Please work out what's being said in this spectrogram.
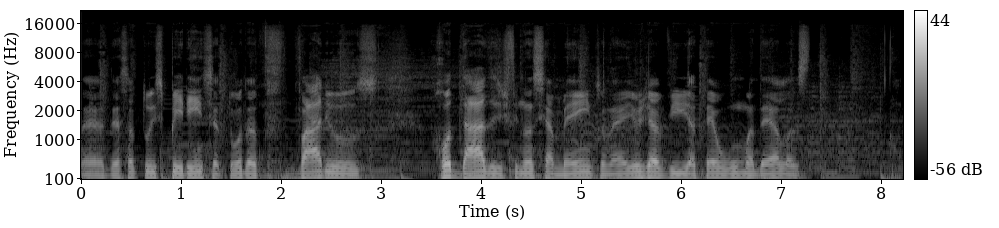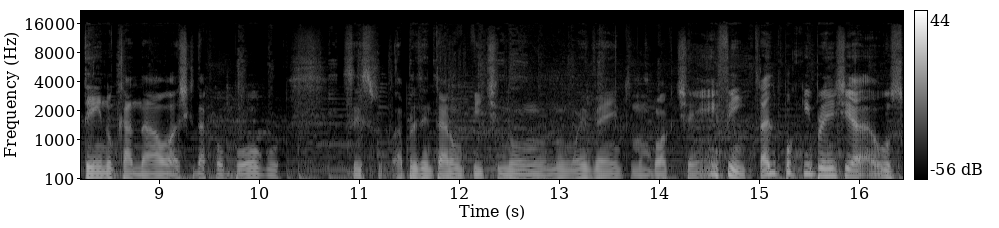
É, dessa tua experiência toda, vários rodadas de financiamento, né? Eu já vi até uma delas, tem no canal, acho que da Cobogo. Vocês apresentaram um pitch num, num evento, num blockchain. Enfim, traz um pouquinho para a gente os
